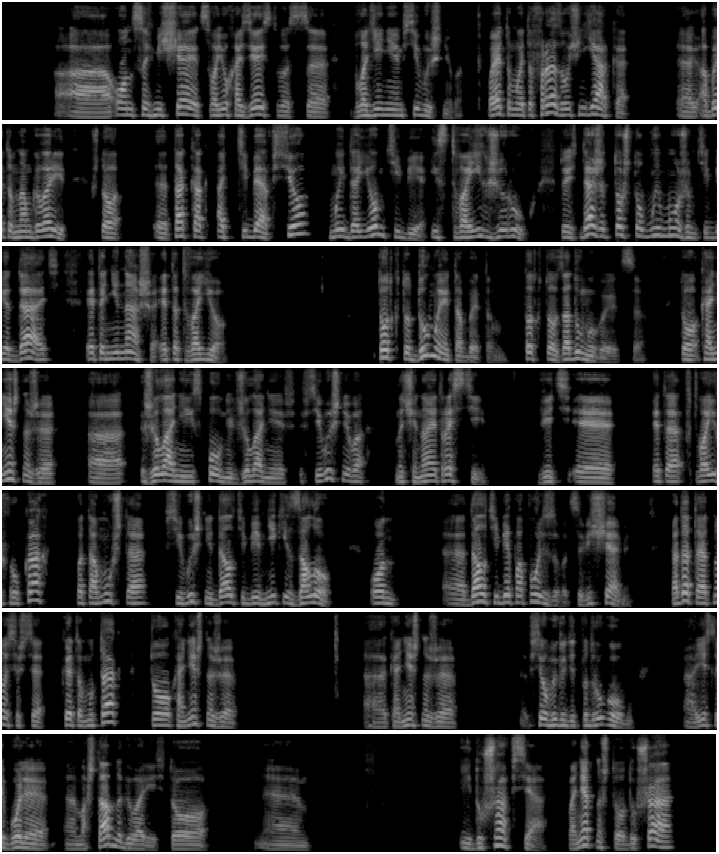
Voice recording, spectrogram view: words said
А, он совмещает свое хозяйство с владением Всевышнего. Поэтому эта фраза очень ярко э, об этом нам говорит, что э, так как от тебя все, мы даем тебе из твоих же рук. То есть даже то, что мы можем тебе дать, это не наше, это твое. Тот, кто думает об этом, тот, кто задумывается, то, конечно же, Э, желание исполнить желание Всевышнего начинает расти. Ведь э, это в твоих руках, потому что Всевышний дал тебе в некий залог. Он э, дал тебе попользоваться вещами. Когда ты относишься к этому так, то, конечно же, конечно же, все выглядит по-другому. А если более масштабно говорить, то и душа вся. Понятно, что душа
